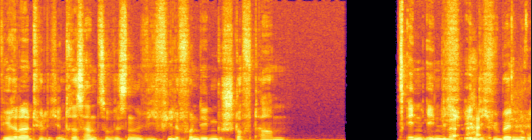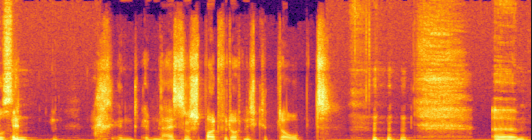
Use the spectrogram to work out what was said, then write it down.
Wäre natürlich interessant zu wissen, wie viele von denen gestofft haben. In, ähnlich, Na, ähnlich wie bei den Russen. In, ach, in, Im Leistungssport wird doch nicht gedopt. ähm,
